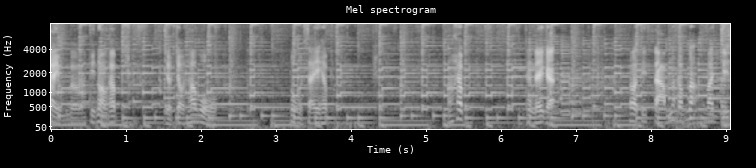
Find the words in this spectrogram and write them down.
ต่ๆของเราครับพี่น้องครับเดี๋ยวเจ้าท่าโวลงไปใส่ครับนะครับทางใดกะก็ติดตามนะครับเนาะว่าจิต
